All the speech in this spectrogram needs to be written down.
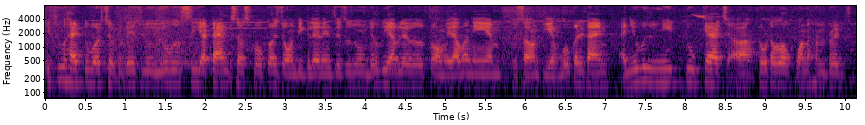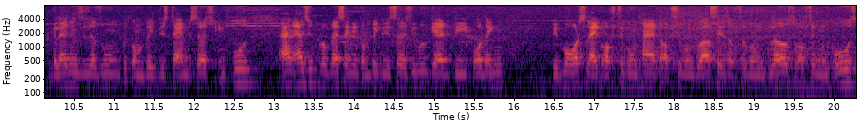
if you head towards your today's view, you will see a time search focused on the Galarian Zigzagoon will be available from 11 am to 7 pm local time and you will need to catch a total of 100 Galarian Zigzagoon to complete this time search in full. And as you progress and you complete research you will get the following rewards like Obstagoon hat, Obstagoon glasses, Obstagoon gloves, Obstagoon hose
